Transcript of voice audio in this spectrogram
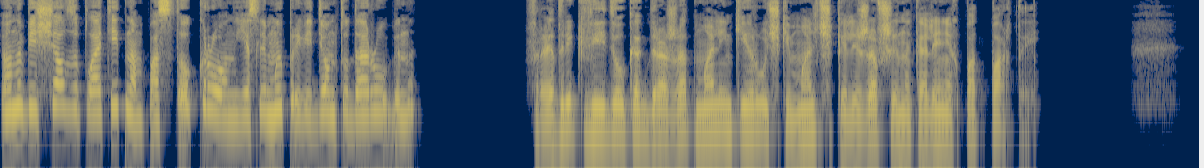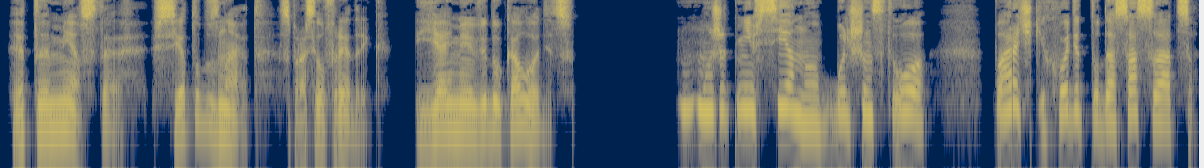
и он обещал заплатить нам по сто крон, если мы приведем туда Рубина». Фредерик видел, как дрожат маленькие ручки мальчика, лежавшие на коленях под партой. «Это место все тут знают?» — спросил Фредерик. «Я имею в виду колодец». «Может, не все, но большинство. Парочки ходят туда сосаться,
